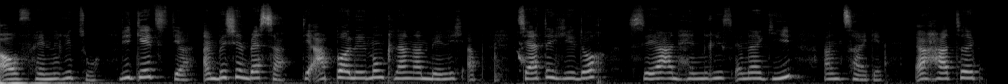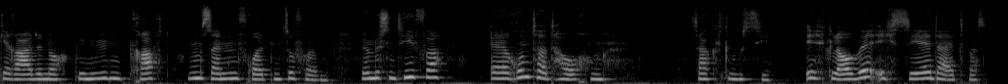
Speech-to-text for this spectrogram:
auf Henry zu. Wie geht's dir? Ein bisschen besser. Die Abbaulähmung klang allmählich ab, zerrte jedoch sehr an Henrys Energieanzeige. Er hatte gerade noch genügend Kraft, um seinen Freunden zu folgen. Wir müssen tiefer äh, runtertauchen, sagt Lucy. Ich glaube, ich sehe da etwas.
